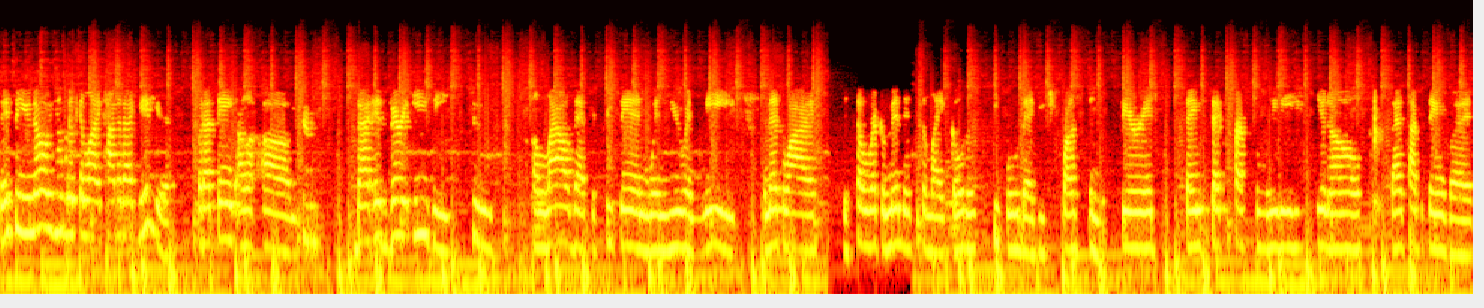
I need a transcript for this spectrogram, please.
they say, you know, you're looking like, how did I get here? But I think uh, um, that it's very easy to allow that to creep in when you're in need, and that's why it's so recommended to like go to people that you trust in the spirit, same sex preferably, you know, that type of thing. But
